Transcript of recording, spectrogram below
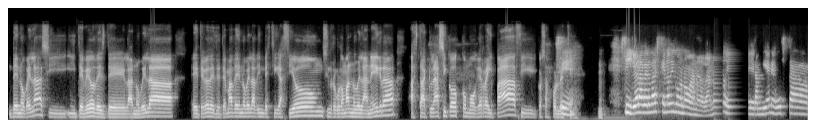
novelas y, te veo desde la novela. Eh, te veo desde temas de novela de investigación, si no recuerdo mal, novela negra, hasta clásicos como Guerra y Paz y cosas por el estilo. Mm. Sí, yo la verdad es que no digo no a nada, ¿no? Eh, también me gusta,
